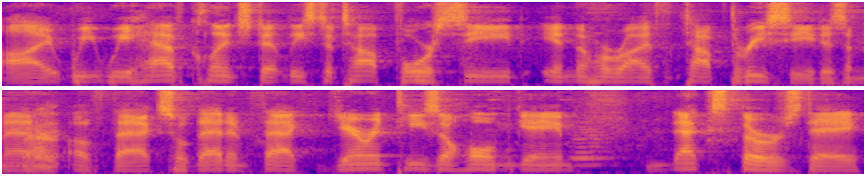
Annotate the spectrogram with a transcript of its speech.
Uh, we, we have clinched at least a top four seed in the horizon, top three seed, as a matter Right. of fact. So that, in fact, guarantees a home game next Thursday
